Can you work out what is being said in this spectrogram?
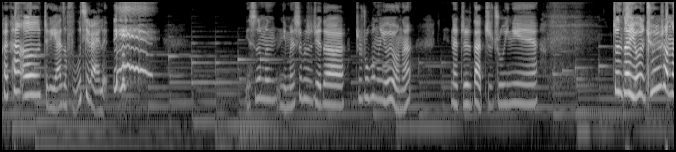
快看哦，这个鸭子浮起来了！你是们，你们是不是觉得蜘蛛不能游泳呢？ 那只大蜘蛛呢，正在游泳圈上呢。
